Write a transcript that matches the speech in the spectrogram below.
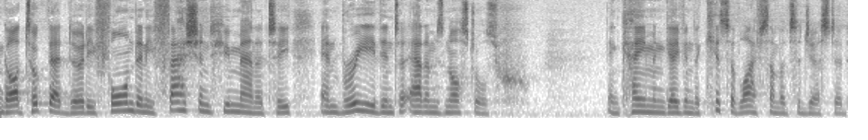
God took that dirt, He formed and He fashioned humanity and breathed into Adam's nostrils and came and gave him the kiss of life, some have suggested.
